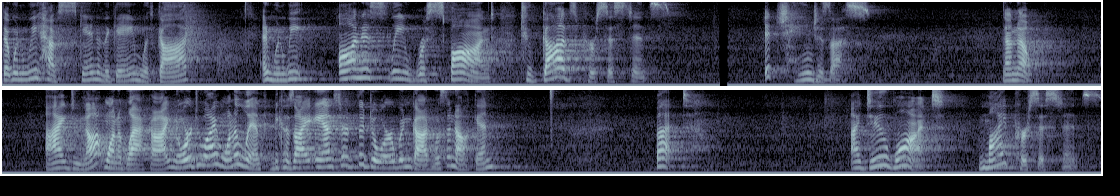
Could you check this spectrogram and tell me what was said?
that when we have skin in the game with God and when we honestly respond to God's persistence, it changes us. Now, no, I do not want a black eye, nor do I want a limp, because I answered the door when God was a knockin'. But I do want my persistence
